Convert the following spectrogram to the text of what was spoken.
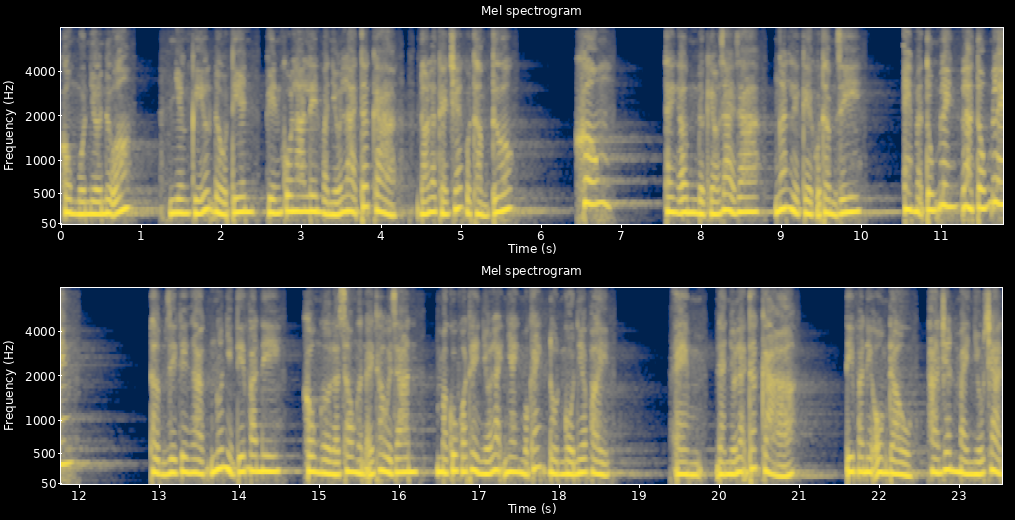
không muốn nhớ nữa. Nhưng ký ức đầu tiên khiến cô la lên và nhớ lại tất cả, đó là cái chết của Thẩm Tước. Không! Thanh âm được kéo dài ra, ngắt lời kể của Thẩm Di. Em là Tống Linh, là Tống Linh. Thẩm Di kinh ngạc ngước nhìn Tiffany, không ngờ là sau ngần ấy thời gian mà cô có thể nhớ lại nhanh một cách đột ngột như vậy. Em đã nhớ lại tất cả. Tiffany ôm đầu Hàng chân mày nhíu chặt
